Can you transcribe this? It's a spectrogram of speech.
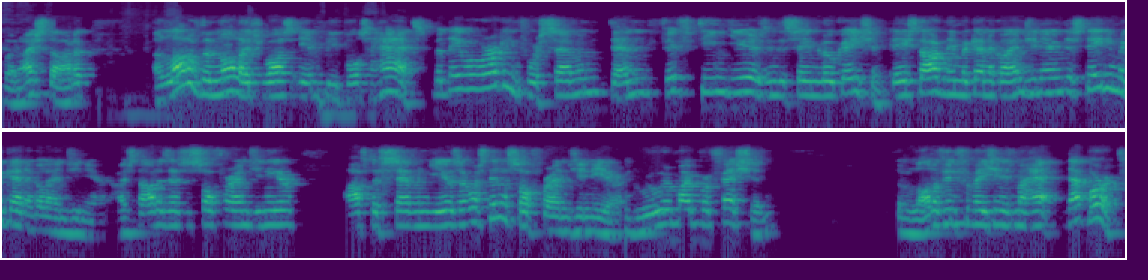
when I started, a lot of the knowledge was in people's heads, but they were working for 7, 10, 15 years in the same location. They started in mechanical engineering, they stayed in mechanical engineer. I started as a software engineer. After seven years, I was still a software engineer. I grew in my profession a lot of information in my head. That worked.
